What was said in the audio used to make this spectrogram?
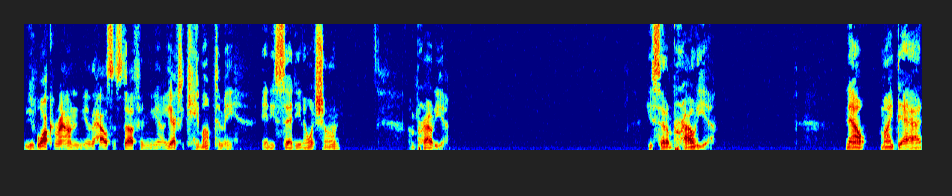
he was walking around, you know, the house and stuff, and you know, he actually came up to me and he said, "You know what, Sean? I'm proud of you." He said, "I'm proud of you." Now, my dad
